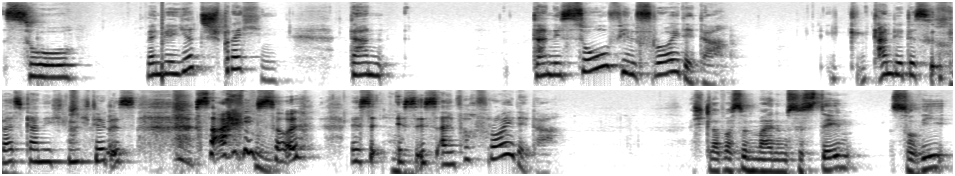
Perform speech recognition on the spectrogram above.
so, wenn wir jetzt sprechen, dann, dann ist so viel Freude da. Ich kann dir das, ich weiß gar nicht, wie ich dir das sagen soll. Es, es ist einfach Freude da. Ich glaube, was in meinem System so wie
